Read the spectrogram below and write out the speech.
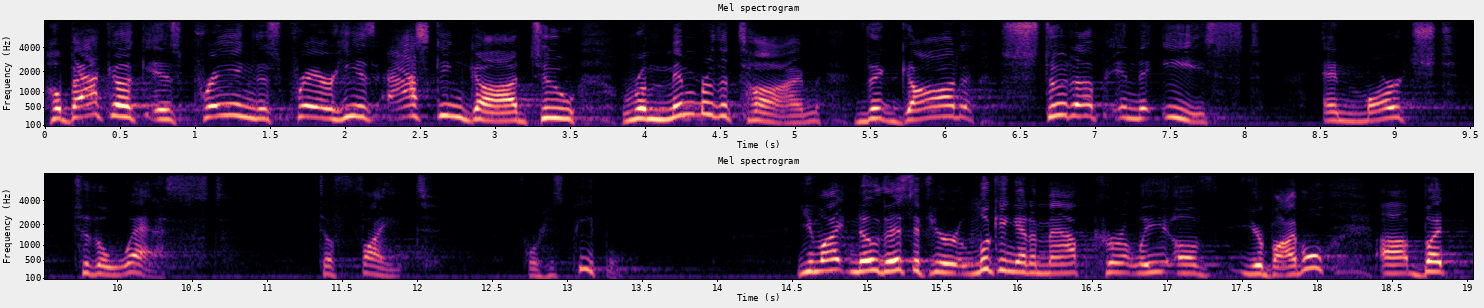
Habakkuk is praying this prayer, he is asking God to remember the time that God stood up in the east and marched to the west to fight for his people. You might know this if you're looking at a map currently of your Bible, uh, but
